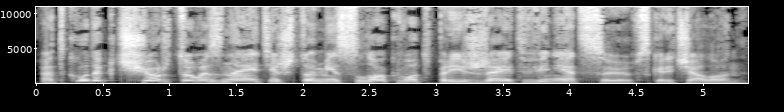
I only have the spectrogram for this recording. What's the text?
«Откуда к черту вы знаете, что мисс Локвуд приезжает в Венецию?» – вскричал он.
